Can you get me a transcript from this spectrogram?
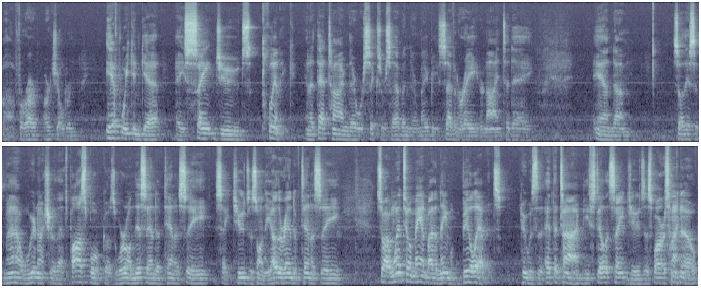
uh, for our, our children if we can get a St. Jude's clinic. And at that time, there were six or seven, there may be seven or eight or nine today. And um, so they said, man, we're not sure that's possible because we're on this end of Tennessee. St. Jude's is on the other end of Tennessee. So I went to a man by the name of Bill Evans, who was at the time, he's still at St. Jude's as far as I know,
